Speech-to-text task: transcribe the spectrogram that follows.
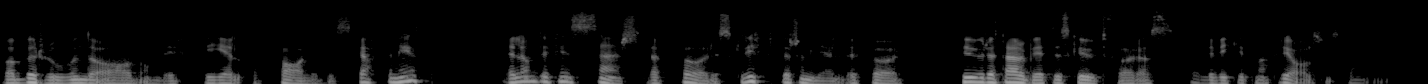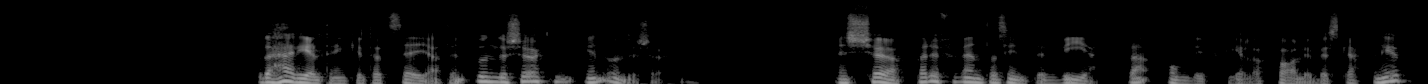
vara beroende av om det är fel av farlig beskaffenhet eller om det finns särskilda föreskrifter som gäller för hur ett arbete ska utföras eller vilket material som ska användas. Och det här är helt enkelt att säga att en undersökning är en undersökning. En köpare förväntas inte veta om det är fel av farlig beskaffenhet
